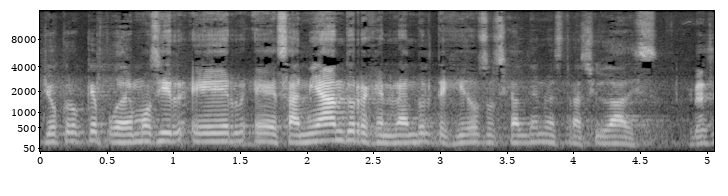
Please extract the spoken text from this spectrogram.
yo creo que podemos ir, ir eh, saneando y regenerando el tejido social de nuestras ciudades. Gracias.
